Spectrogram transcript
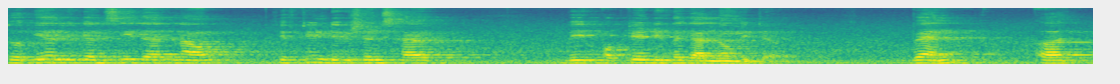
So here you can see that now 15 divisions have been obtained in the galvanometer. When uh,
